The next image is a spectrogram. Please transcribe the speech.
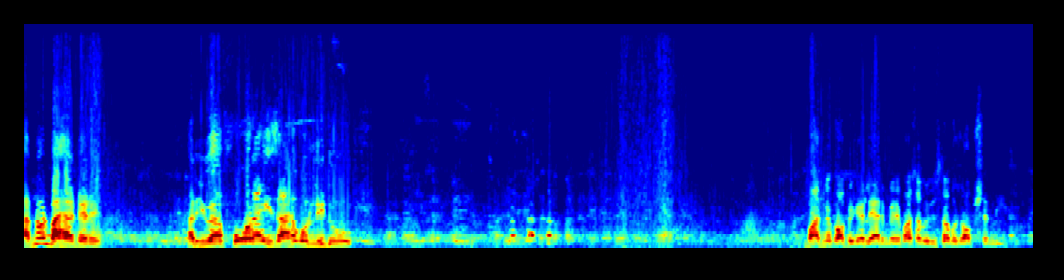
I've not by hearted it. Or you have four eyes, I have only two. बाद में कॉपी कर ले यार मेरे पास अभी दूसरा कुछ ऑप्शन नहीं है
